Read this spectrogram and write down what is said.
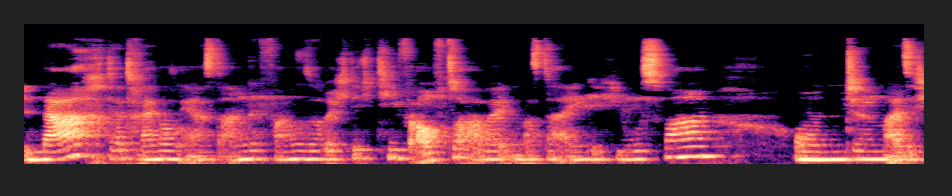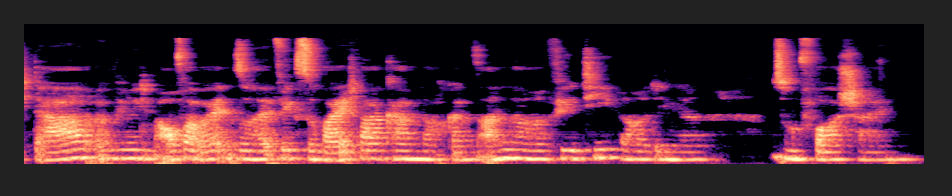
nach der Trennung erst angefangen, so richtig tief aufzuarbeiten, was da eigentlich los war. Und ähm, als ich da irgendwie mit dem Aufarbeiten so halbwegs so weit war, kamen noch ganz andere, viel tiefere Dinge zum Vorschein.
